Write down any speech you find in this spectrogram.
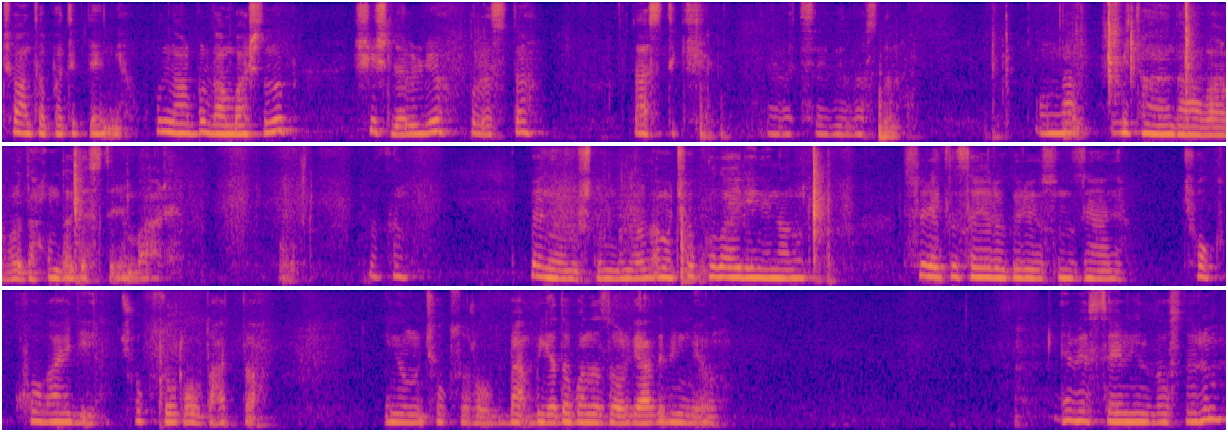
çanta patik deniyor. Bunlar buradan başlanıp şişle örülüyor. Burası da lastik. Evet sevgili dostlarım. Ondan bir tane daha var burada. Onu da göstereyim bari. Bakın. Ben örmüştüm bunu ama çok kolay değil inanın. Sürekli sayarak görüyorsunuz yani. Çok kolay değil. Çok zor oldu hatta. İnanın çok zor oldu. Ben, ya da bana zor geldi bilmiyorum. Evet sevgili dostlarım.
